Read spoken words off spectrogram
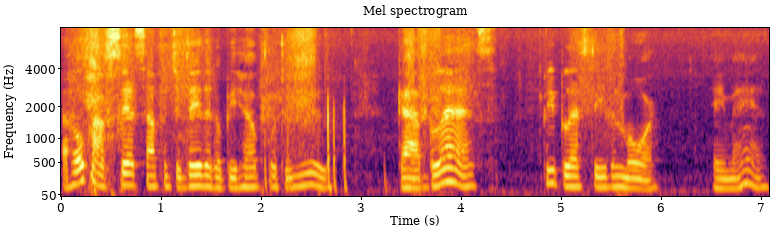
I hope I've said something today that'll be helpful to you. God bless. Be blessed even more. Amen.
